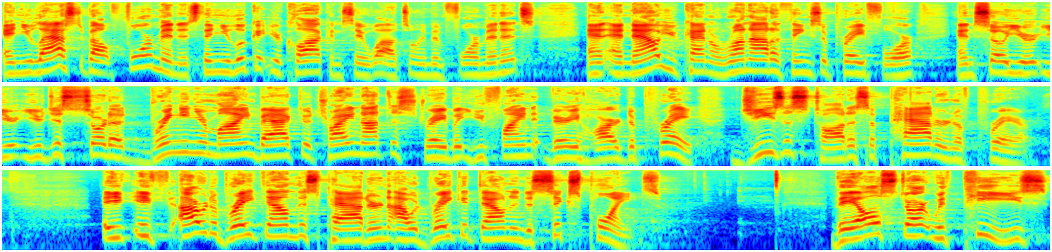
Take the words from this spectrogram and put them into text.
and you last about four minutes, then you look at your clock and say, wow, it's only been four minutes. And, and now you kind of run out of things to pray for. And so you're, you're, you're just sort of bringing your mind back to trying not to stray, but you find it very hard to pray. Jesus taught us a pattern of prayer. If, if I were to break down this pattern, I would break it down into six points. They all start with P's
